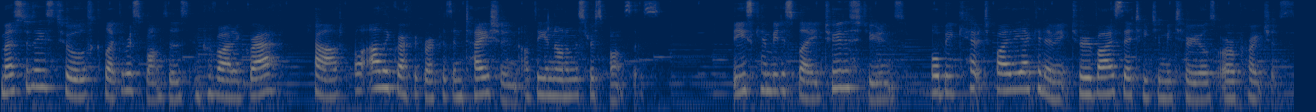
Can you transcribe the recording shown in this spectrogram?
Most of these tools collect the responses and provide a graph, chart or other graphic representation of the anonymous responses. These can be displayed to the students or be kept by the academic to revise their teaching materials or approaches.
